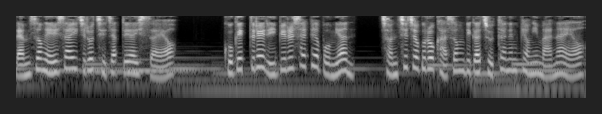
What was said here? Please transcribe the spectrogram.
남성 L 사이즈로 제작되어 있어요. 고객들의 리뷰를 살펴보면 전체적으로 가성비가 좋다는 평이 많아요.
